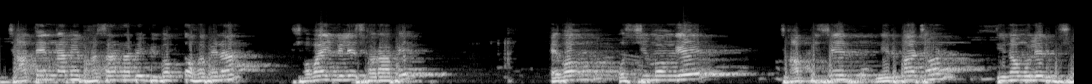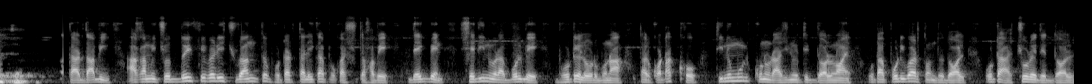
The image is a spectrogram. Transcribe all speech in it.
জাতের নামে ভাষার নামে বিভক্ত হবে না। সবাই মিলে সরাবে এবং পশ্চিমবঙ্গে ছাব্বিশের নির্বাচন তৃণমূলের বিসর্জন। তার দাবি আগামী চোদ্দই ফেব্রুয়ারি চূড়ান্ত ভোটার তালিকা প্রকাশিত হবে। দেখবেন সেদিন ওরা বলবে ভোটে লড়ব না। তার কটাক্ষ তৃণমূল কোনো রাজনৈতিক দল নয়। ওটা পরিবারতন্ত্র দল। ওটা চোরেদের দল।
